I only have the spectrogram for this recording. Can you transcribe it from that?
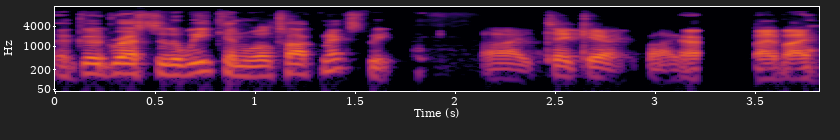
a good rest of the week, and we'll talk next week. All right, take care. Bye. Right, bye bye.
